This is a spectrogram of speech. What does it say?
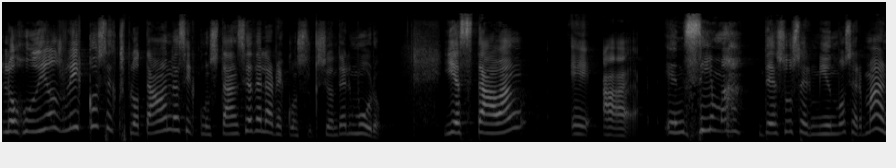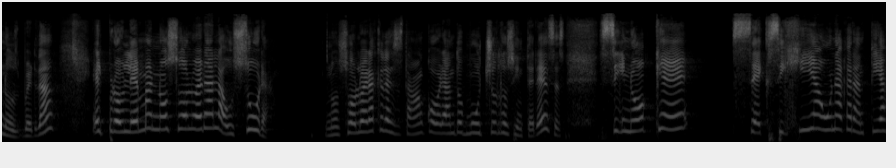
Los judíos ricos explotaban las circunstancias de la reconstrucción del muro y estaban eh, encima de sus mismos hermanos, ¿verdad? El problema no solo era la usura, no solo era que les estaban cobrando muchos los intereses, sino que se exigía una garantía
